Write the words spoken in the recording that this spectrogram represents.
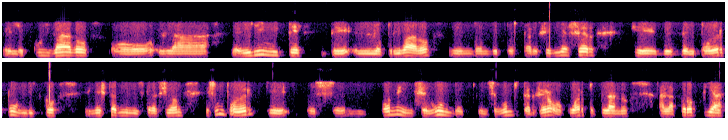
el cuidado o la el límite de lo privado, en donde pues parecería ser que desde el poder público en esta administración es un poder que pues pone en segundo, en segundo, tercero o cuarto plano a la propia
